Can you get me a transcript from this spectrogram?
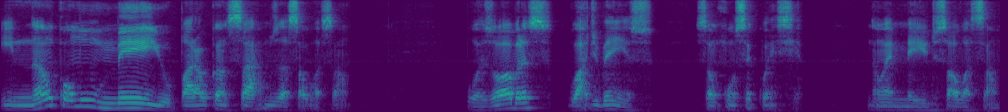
e não como um meio para alcançarmos a salvação. Boas obras, guarde bem isso, são consequência, não é meio de salvação.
